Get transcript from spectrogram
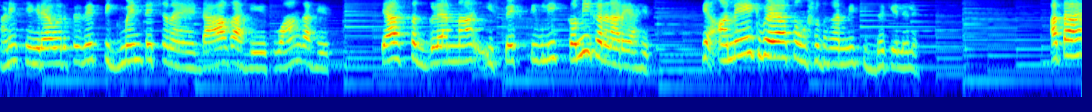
आणि चेहऱ्यावरचे जे पिगमेंटेशन आहे डाग आहेत वांग आहेत त्या सगळ्यांना इफेक्टिव्हली कमी करणारे आहेत. हे अनेक वेळा संशोधकांनी सिद्ध केलेले. आता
